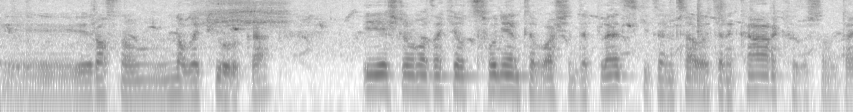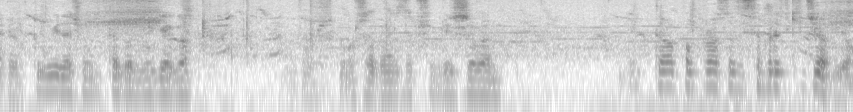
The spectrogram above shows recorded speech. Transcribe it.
y, Rosną nowe piórka. I jeśli on ma takie odsłonięte właśnie te plecki, ten cały ten kark, zresztą tak jak tu widać u tego drugiego, troszkę może bardzo przybliżyłem, to po prostu te sebrytki dziobią.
